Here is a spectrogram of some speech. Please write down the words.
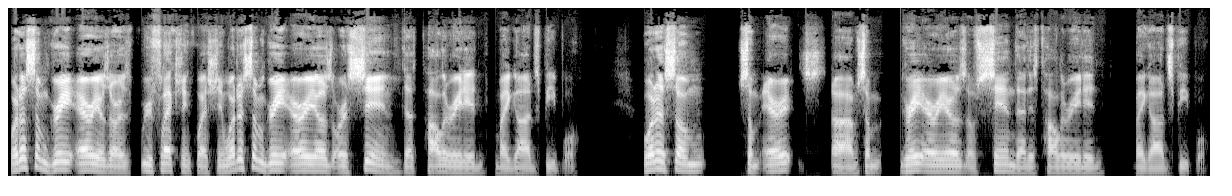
What are some gray areas, or reflection question? What are some gray areas or sin that's tolerated by God's people? What are some some areas, um, some gray areas of sin that is tolerated by God's people?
